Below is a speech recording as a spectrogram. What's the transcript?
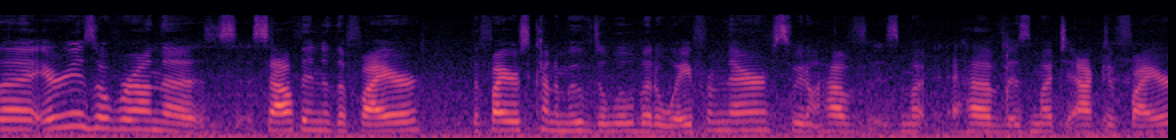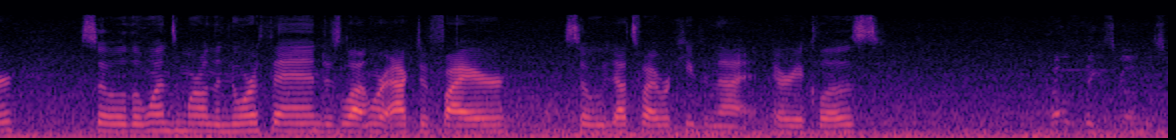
the areas over on the south end of the fire, the fire's kind of moved a little bit away from there, so we don't have as much have as much active fire. So the ones more on the north end, there's a lot more active fire, so that's why we're keeping that area closed. How have things gone this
